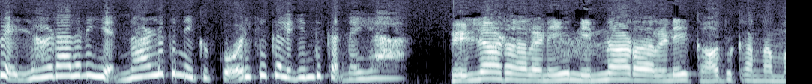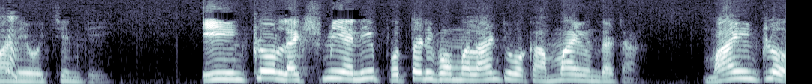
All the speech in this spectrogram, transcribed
పెళ్ళాడాలని ఎన్నాళ్ళకు నీకు కోరిక కలిగింది కన్నయ్య? పెళ్ళాడాలని నిన్నాడాలని కాదు కన్నమ్మ అని వచ్చింది. ఈ ఇంట్లో లక్ష్మి అని పొత్తడి బొమ్మ లాంటి ఒక అమ్మాయి ఉందట. మా ఇంట్లో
